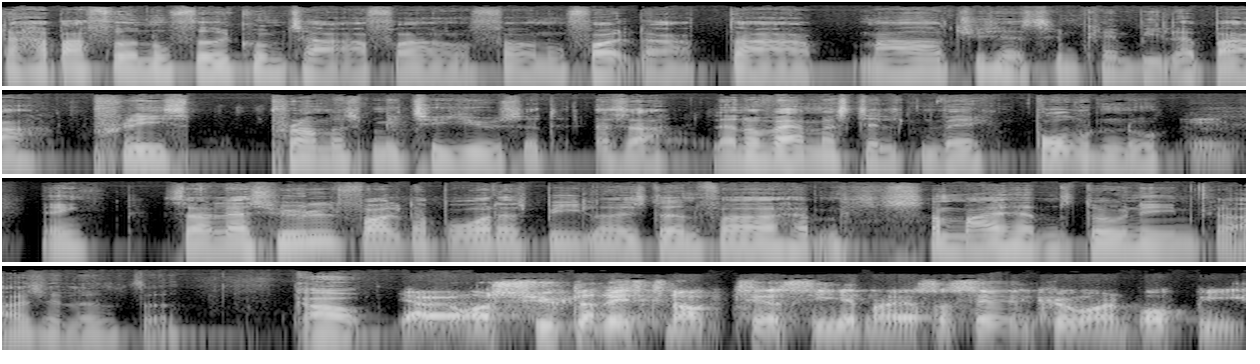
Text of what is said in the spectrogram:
der har bare fået nogle fede kommentarer fra, fra nogle folk, der, der er meget entusiastiske omkring biler, bare, please promise me to use it. Altså, lad nu være med at stille den væk. Brug den nu. Mm. Ikke? Så lad os hylde folk, der bruger deres biler, i stedet for at have dem, som mig, have dem stående i en garage et eller andet sted. Grav. Jeg er også hyklerisk nok til at sige, at når jeg så selv køber en brugt bil,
